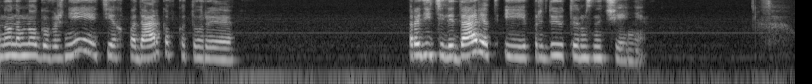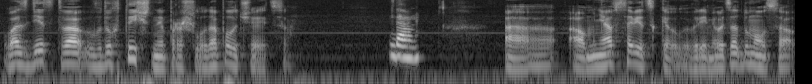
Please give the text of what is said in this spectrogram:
оно намного важнее тех подарков, которые родители дарят и придают им значение. У вас детство в 2000-е прошло, да, получается? Да. А, а у меня в советское время. Вот задумался,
